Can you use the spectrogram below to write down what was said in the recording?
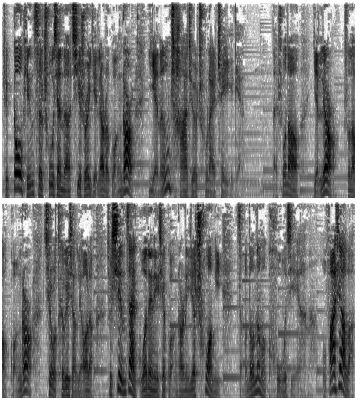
这高频次出现的汽水饮料的广告，也能察觉出来这一点。但说到饮料，说到广告，其实我特别想聊聊，就现在国内那些广告那些创意，怎么都那么枯竭呢？我发现了，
